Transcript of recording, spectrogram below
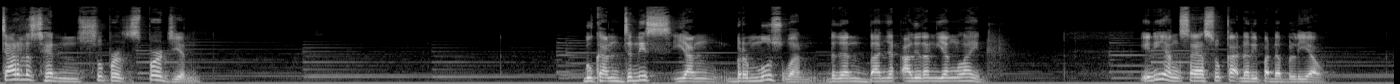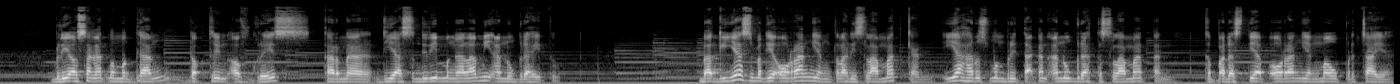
Charles Haddon Super Spurgeon bukan jenis yang bermusuhan dengan banyak aliran yang lain. Ini yang saya suka daripada beliau. Beliau sangat memegang doctrine of grace karena dia sendiri mengalami anugerah itu. Baginya sebagai orang yang telah diselamatkan, ia harus memberitakan anugerah keselamatan kepada setiap orang yang mau percaya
